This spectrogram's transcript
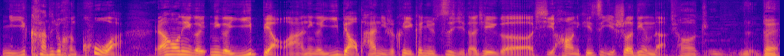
你一看它就很酷啊。然后那个那个仪表啊，那个仪表盘你是可以根据自己的这个喜好，你可以自己设定的。调嗯对，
